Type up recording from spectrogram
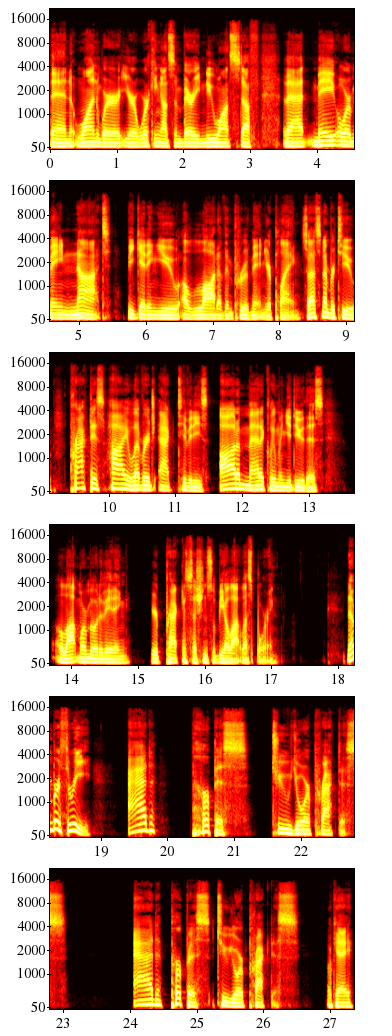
than one where you're working on some very nuanced stuff that may or may not be getting you a lot of improvement in your playing. So that's number two. Practice high leverage activities. Automatically, when you do this, a lot more motivating. Your practice sessions will be a lot less boring. Number three, add purpose to your practice. Add purpose to your practice. Okay.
